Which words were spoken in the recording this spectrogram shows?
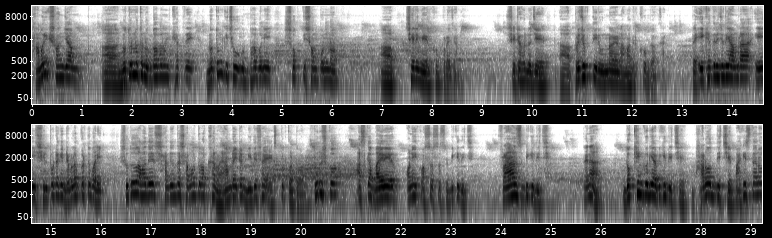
সামরিক সরঞ্জাম নতুন নতুন উদ্ভাবনের ক্ষেত্রে নতুন কিছু উদ্ভাবনী শক্তি সম্পন্ন ছেলে মেয়ের খুব প্রয়োজন। সেটা হলো যে প্রযুক্তির উন্নয়ন আমাদের খুব দরকার। তাই এই ক্ষেত্রে যদি আমরা এই শিল্পটাকে ডেভেলপ করতে পারি, শুধু আমাদের স্বাধীনতা সামর্থ্য রক্ষা নয়, আমরা এটা বিদেশে এক্সপোর্ট করতে পারব। তুরস্ক আজকে বাইরে অনেক অস্ত্র শস্ত্র বিকে দিচ্ছে, ফ্রান্স বিকে দিচ্ছে, তাই না? দক্ষিণ কোরিয়া বিক্রি দিচ্ছে, ভারত দিচ্ছে, পাকিস্তানও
